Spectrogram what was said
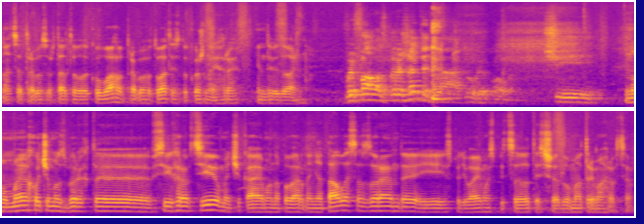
на це треба звертати велику увагу. Треба готуватись до кожної гри індивідуально. Ви фаула збережете на друге коло? Чи Ну, ми хочемо зберегти всіх гравців. Ми чекаємо на повернення Талеса з оренди і сподіваємось підсилитись ще двома-трьома гравцями.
